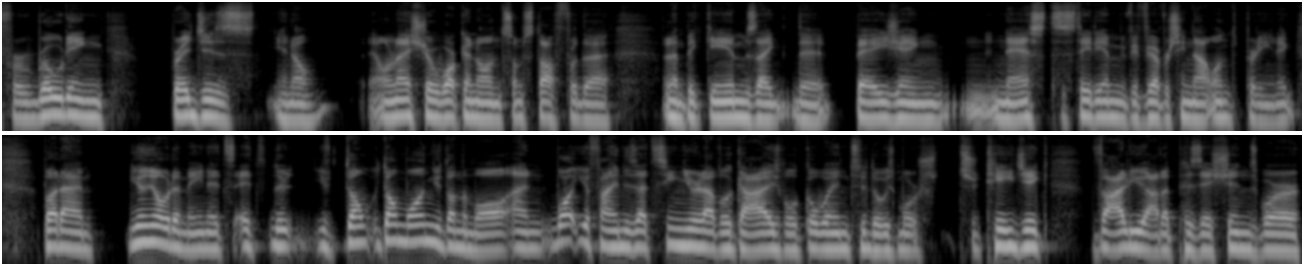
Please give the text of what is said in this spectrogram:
for roading bridges. You know, unless you're working on some stuff for the Olympic Games, like the Beijing Nest Stadium. If you've ever seen that one, it's pretty unique. But um, you know what I mean? It's it's you've done done one, you've done them all, and what you find is that senior level guys will go into those more strategic, value added positions where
